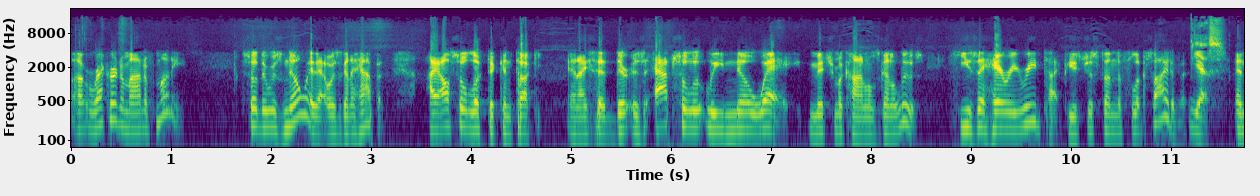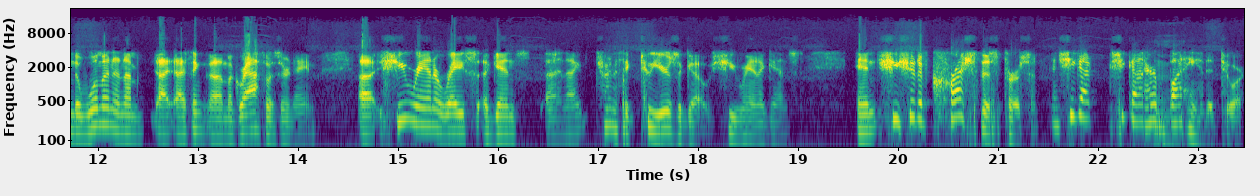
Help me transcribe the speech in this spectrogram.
a record amount of money. So there was no way that was going to happen. I also looked at Kentucky and I said there is absolutely no way Mitch McConnell's going to lose. He's a Harry Reid type. He's just on the flip side of it. Yes. And the woman, and I'm, I, I think uh, McGrath was her name. Uh, she ran a race against, and I'm trying to think, two years ago she ran against, and she should have crushed this person, and she got she got her butt handed to her.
